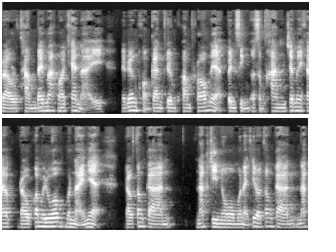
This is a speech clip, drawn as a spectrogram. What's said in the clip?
เราทำได้มากน้อยแค่ไหน ในเรื่องของการเตรียมความพร้อมเนี่ยเป็นสิ่งสำคัญใช่ไหมครับ เราก็ไม่รู้ว่าวันไหนเนี่ยเราต้องการนักจีโนมวันไหนที่เราต้องการนัก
